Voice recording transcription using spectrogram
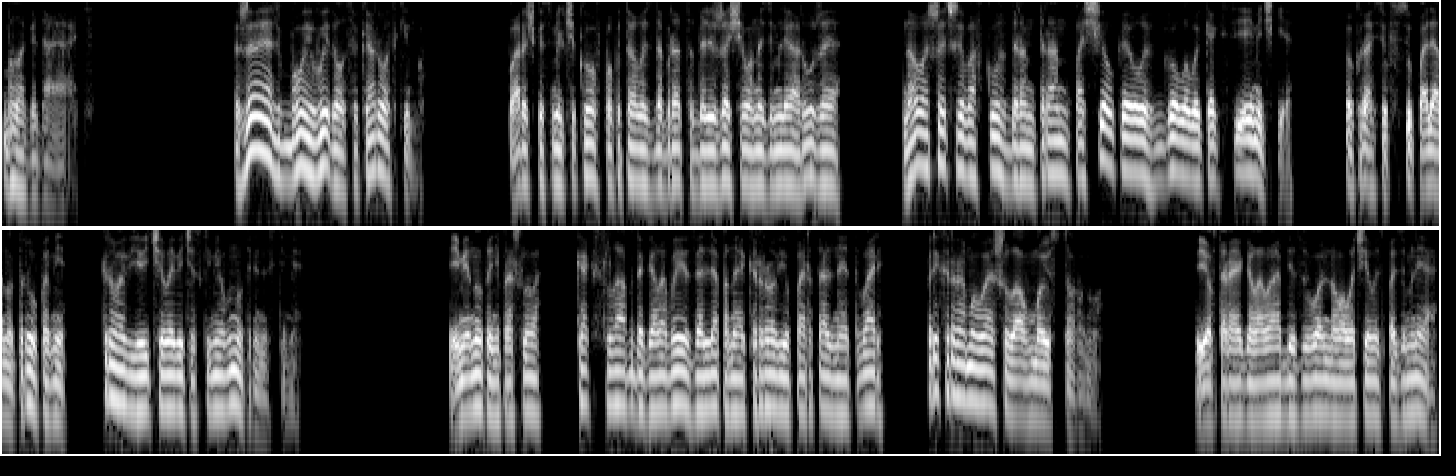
благодать. Жаль, бой выдался коротким. Парочка смельчаков попыталась добраться до лежащего на земле оружия, но вошедший во вкус Дрантран пощелкал их головы, как семечки, украсив всю поляну трупами, кровью и человеческими внутренностями. И минута не прошло, как слаб до головы, заляпанная кровью портальная тварь, прихрамывая, шла в мою сторону. Ее вторая голова безвольно волочилась по земле,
